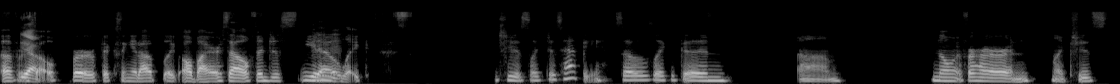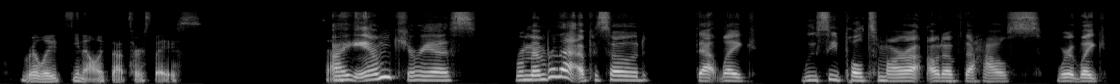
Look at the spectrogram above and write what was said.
of Yeah. herself for fixing it up, like all by herself and just, you know, Mhm. like she was like just happy. So it was like a good um moment for her. And like she's really, you know, like that's her space. So, I am curious. Remember that episode that like Lucy pulled Tamara out of the house where like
